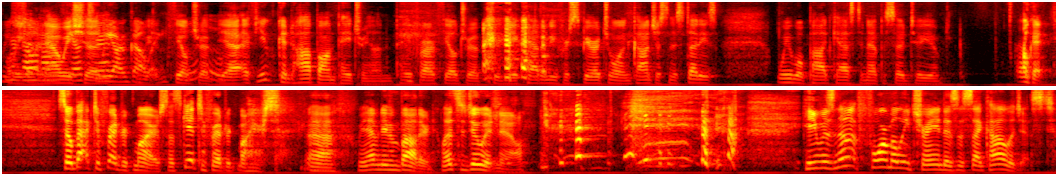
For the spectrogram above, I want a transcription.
We're we, going now we field should. trip? We are going. Field trip. Ooh. Yeah, if you could hop on Patreon and pay for our field trip to the Academy for Spiritual and Consciousness Studies, we will podcast an episode to you. Okay, so back to Frederick Myers. Let's get to Frederick Myers. Uh, we haven't even bothered. Let's do it now. He was not formally trained as a psychologist,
